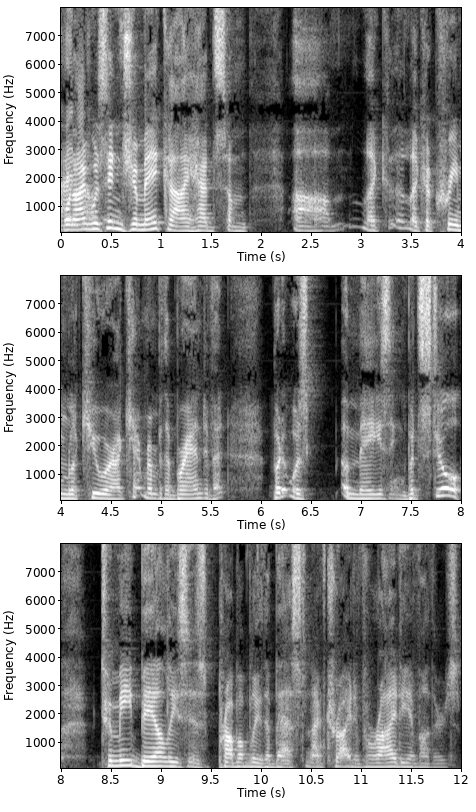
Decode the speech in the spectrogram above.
When I, love was it. in Jamaica, I had some um, like like a cream liqueur. I can't remember the brand of it, but it was amazing. But still, to me, Bailey's is probably the best, and I've tried a variety of others.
